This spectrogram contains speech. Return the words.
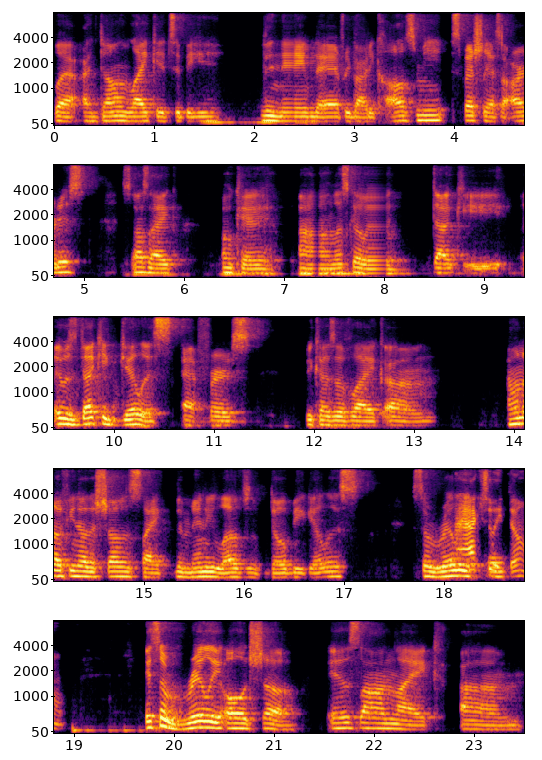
but I don't like it to be the name that everybody calls me, especially as an artist. So I was like, okay, um, let's go with Ducky. It was Ducky Gillis at first because of like, um, I don't know if you know the shows like The Many Loves of Dobie Gillis. So really, I actually don't. It's a really old show. It was on like um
